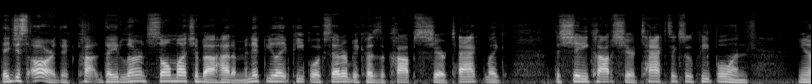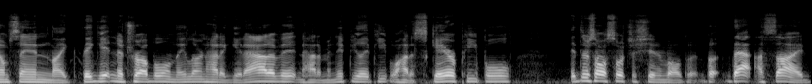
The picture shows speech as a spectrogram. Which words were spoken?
they just are. They they learn so much about how to manipulate people, etc. Because the cops share tact, like the shitty cops share tactics with people, and you know what I'm saying. Like they get into trouble and they learn how to get out of it and how to manipulate people, how to scare people. It, there's all sorts of shit involved with it. But that aside,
